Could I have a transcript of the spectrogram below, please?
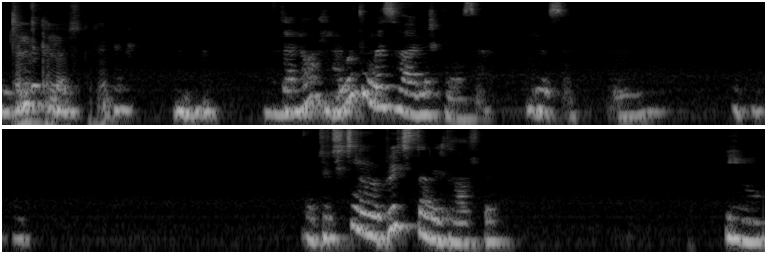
Америк кино шүү дээ. За нөгөө кино. Нөгөөт нь бас Америк киносан. Юу байсан? Жүжигч нөгөө Bridgestone нэр тоглолтой. Ийм үү.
